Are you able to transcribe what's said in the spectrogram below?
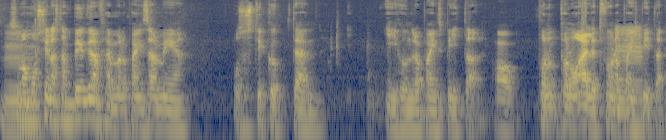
Mm. Så man måste ju nästan bygga en 500 poängs armé och så stycka upp den i 100 poängs bitar. Ja. På, på, eller 200 Mm. poängs bitar.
